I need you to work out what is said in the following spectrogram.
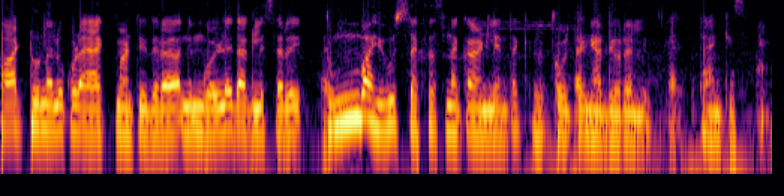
ಪಾರ್ಟ್ ಟೂನಲ್ಲೂ ಕೂಡ ಆ್ಯಕ್ಟ್ ಮಾಡ್ತಿದ್ದೀರಾ? ನಿಮ್ಗೆ ಒಳ್ಳೇದಾಗಲಿ ಸರಿ ತುಂಬ ಹ್ಯೂಜ್ ಸಕ್ಸಸ್ನ ಕಾಣಲಿ ಅಂತ ಕೇಳ್ಕೊಳ್ತೀನಿ ಆ ದೇವರಲ್ಲಿ ಥ್ಯಾಂಕ್ ಯು ಸರ್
